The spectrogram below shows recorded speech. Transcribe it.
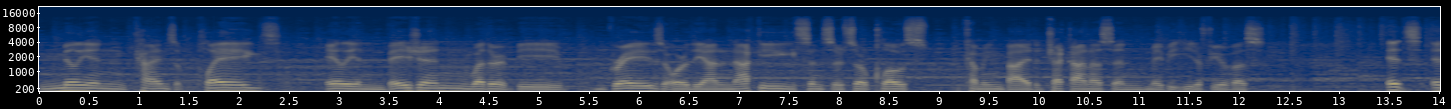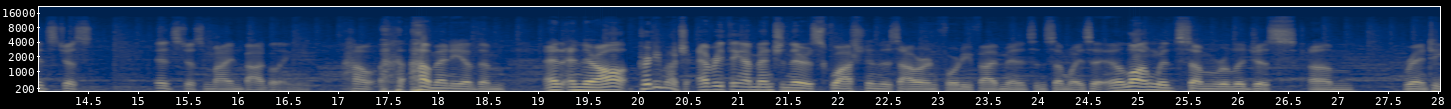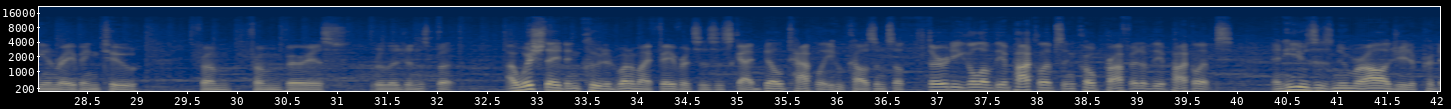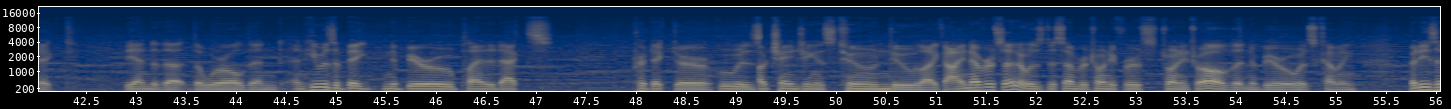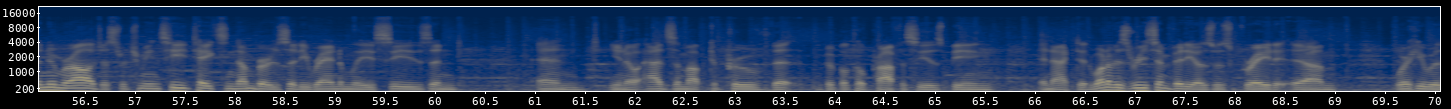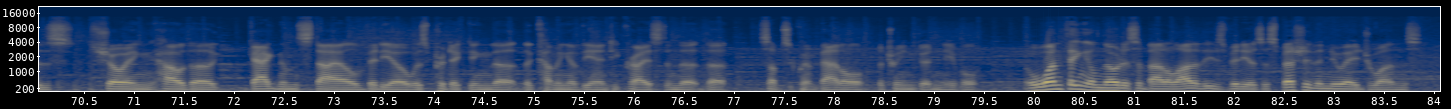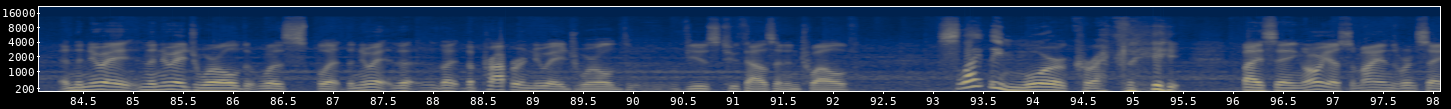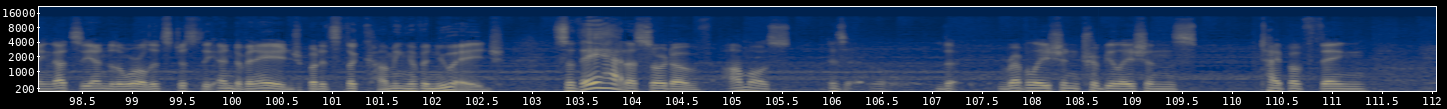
million kinds of plagues, alien invasion, whether it be Greys or the Anunnaki, since they're so close, coming by to check on us and maybe eat a few of us. It's it's just it's just mind-boggling how how many of them and and they're all pretty much everything I mentioned there is squashed in this hour and 45 minutes in some ways along with some religious um, ranting and raving too from from various religions but I wish they'd included one of my favorites is this guy Bill Tapley who calls himself Third Eagle of the Apocalypse and co-prophet of the Apocalypse. And he uses numerology to predict the end of the, the world. And, and he was a big Nibiru Planet X predictor who is now changing his tune to like I never said it was December 21st 2012 that Nibiru was coming. But he's a numerologist which means he takes numbers that he randomly sees and and you know adds them up to prove that biblical prophecy is being enacted one of his recent videos was great um, where he was showing how the Gangnam style video was predicting the, the coming of the Antichrist and the, the subsequent battle between good and evil. One thing you'll notice about a lot of these videos, especially the New Age ones, and the New Age the New Age world was split. The New A- the, the the proper New Age world views 2012 slightly more correctly by saying, "Oh yes, the Mayans weren't saying that's the end of the world. It's just the end of an age, but it's the coming of a new age." So they had a sort of almost is it, the revelation tribulations type of thing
